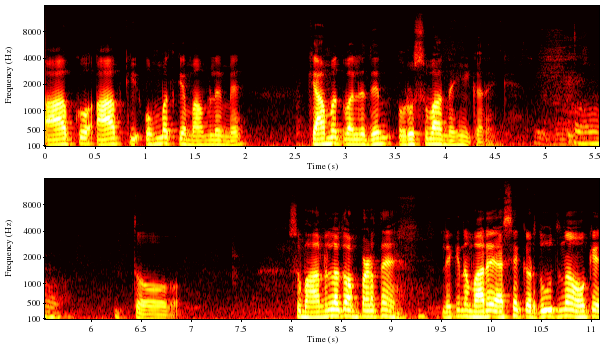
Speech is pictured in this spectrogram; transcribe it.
आपको आपकी उम्मत के मामले में क़्यामत वाले दिन रसवा नहीं करेंगे। तो सुबह अल्लाह तो हम पढ़ते हैं, लेकिन हमारे ऐसे करतूत ना हो कि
